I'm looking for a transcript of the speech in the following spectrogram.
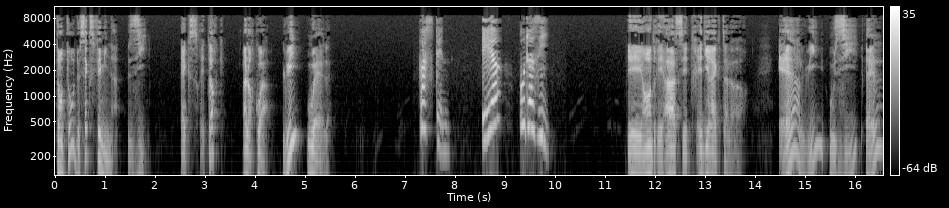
tantôt de sexe féminin, sie. Ex rétorque, alors quoi, lui ou elle? Was denn? Er oder sie? Et Andreas est très direct alors. Er, lui, ou sie, elle,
